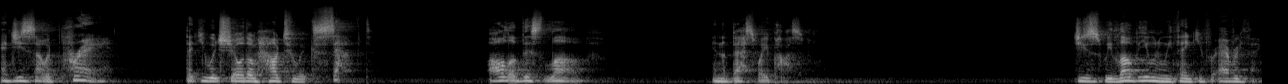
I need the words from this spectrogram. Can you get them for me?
And Jesus, I would pray that you would show them how to accept all of this love in the best way possible. Jesus, we love you and we thank you for everything.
